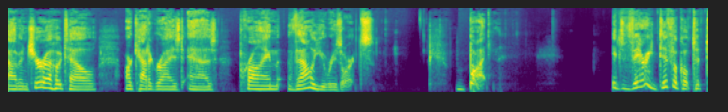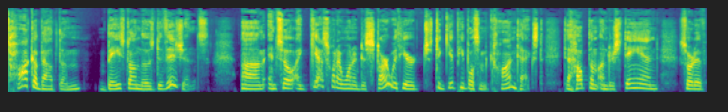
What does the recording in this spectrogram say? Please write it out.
Aventura Hotel are categorized as prime value resorts. But it's very difficult to talk about them based on those divisions. Um, and so I guess what I wanted to start with here, just to give people some context to help them understand sort of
